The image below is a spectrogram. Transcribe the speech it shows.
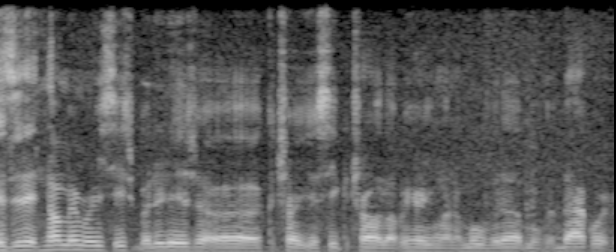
Is it no memory seats, but it is your uh, control your seat control over here. You want to move it up, move it backward,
